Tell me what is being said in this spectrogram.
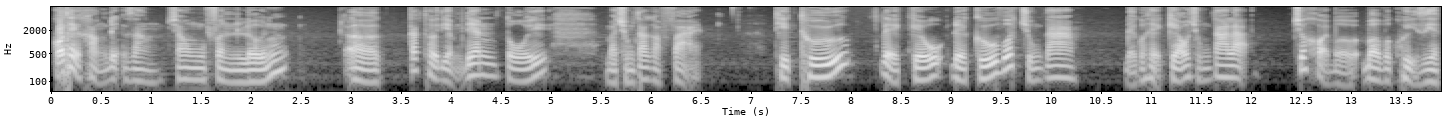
có thể khẳng định rằng trong phần lớn, ờ, các thời điểm đen tối mà chúng ta gặp phải thì thứ để cứu để cứu vớt chúng ta để có thể kéo chúng ta lại trước khỏi bờ bờ vực hủy diệt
